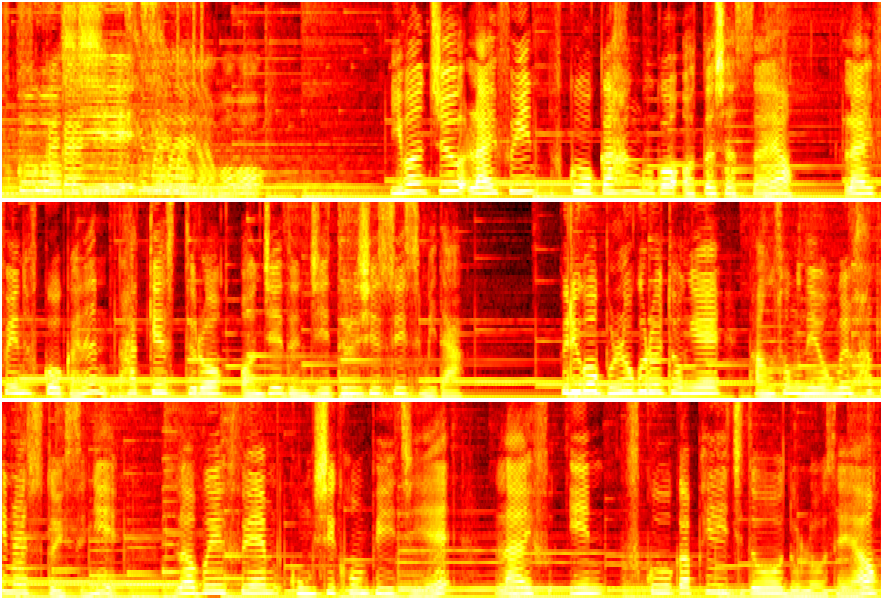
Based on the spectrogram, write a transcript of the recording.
후쿠오카시 생활정보 이번 주 Life in Fukuoka 한국어 어떠셨어요? Life in Fukuoka는 팟캐스트로 언제든지 들으실 수 있습니다. 그리고 블로그를 통해 방송 내용을 확인할 수도 있으니 LOVE FM 공식 홈페이지에 Life in Fukuoka 페이지도 놀러 오세요.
